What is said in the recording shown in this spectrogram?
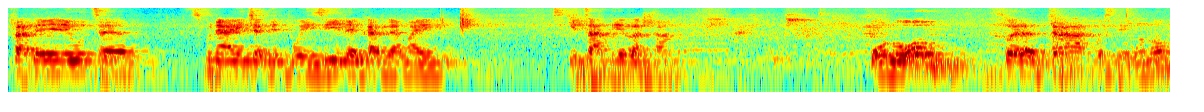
fratele Eliuță spune aici din poeziile care le-a mai schițat el așa, un om fără dragoste, un om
